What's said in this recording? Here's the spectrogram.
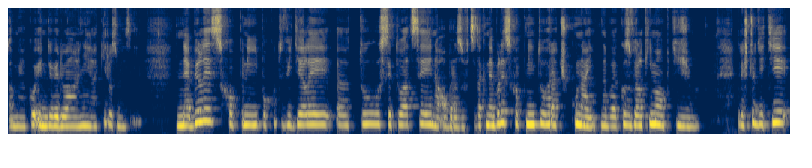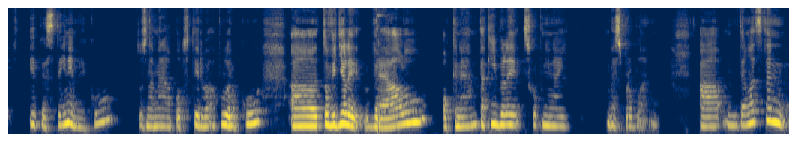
tam jako individuálně nějaký rozmezí, nebyli schopní, pokud viděli eh, tu situaci na obrazovce, tak nebyli schopní tu hračku najít, nebo jako s velkýma obtížemi. Když to děti i ve stejném věku, to znamená pod ty dva a půl roku, eh, to viděli v reálu oknem, tak ji byli schopni najít bez problému. A tenhle ten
